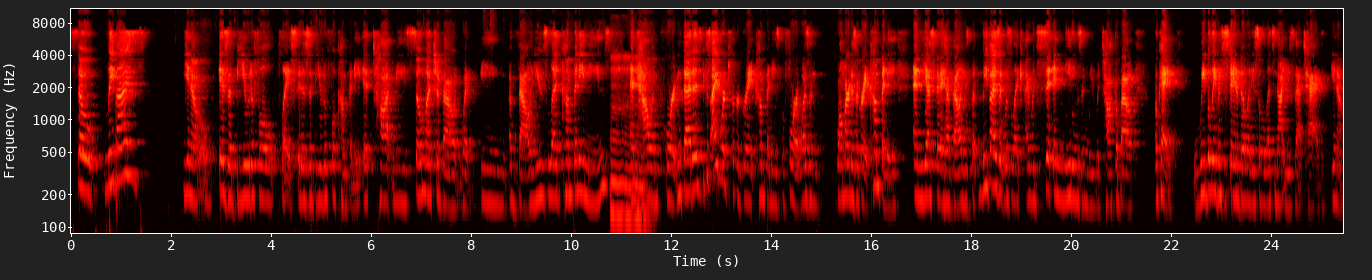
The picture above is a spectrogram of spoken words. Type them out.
So Levi's you know, is a beautiful place. It is a beautiful company. It taught me so much about what being a values led company means mm-hmm. and how important that is because I worked for great companies before. It wasn't Walmart is a great company and yes, they have values, but Levi's it was like I would sit in meetings and we would talk about okay, we believe in sustainability, so let's not use that tag, you know.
